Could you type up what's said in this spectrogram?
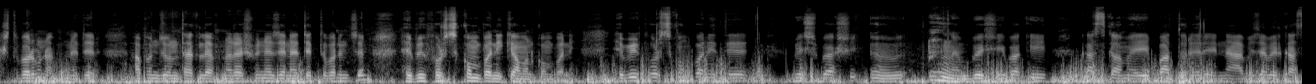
আসতে পারবেন। আপনাদের আপনজন থাকলে আপনারা শুনে জেনে দেখতে পারেন যে হেভি ফোর্স কোম্পানি কেমন কোম্পানি হেভি ফোর্স কোম্পানিতে বেশিরভাগই বেশিরভাগই কাজ কাম এই পাথরের না আবিজাবের কাজ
